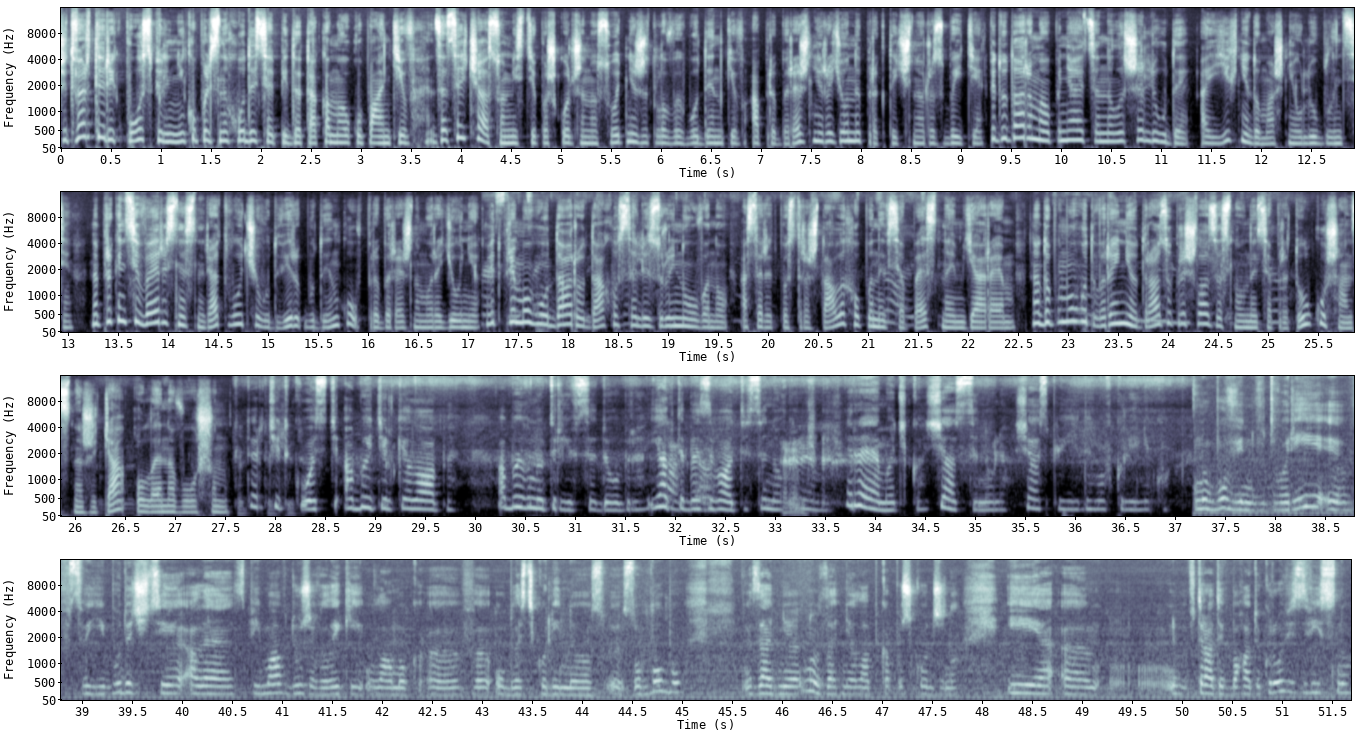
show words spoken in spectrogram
Четвертий рік поспіль Нікополь знаходиться під атаками окупантів. За цей час у місті пошкоджено сотні житлових будинків, а прибережні райони практично розбиті. Під ударами опиняються не лише люди, а й їхні домашні улюбленці. Наприкінці вересня снаряд влучив у двір будинку в прибережному районі. Від прямого удару дах у селі зруйновано, а серед постраждалих опинився пес на ім'я Рем. На допомогу тварині одразу прийшла засновниця притулку Шанс на життя Олена Вошун. Терчить кость, аби тільки лапи, аби внутрі все добре. Як тебе звати, синок? Ремочка. Ремочка. Щас, синуля, щас поїдемо в клініку. Ну, був він в дворі е, в своїй будочці, але спіймав дуже великий уламок е, в область колінного суглобу. Задня, ну, задня лапка пошкоджена. І е, втратив багато крові, звісно.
